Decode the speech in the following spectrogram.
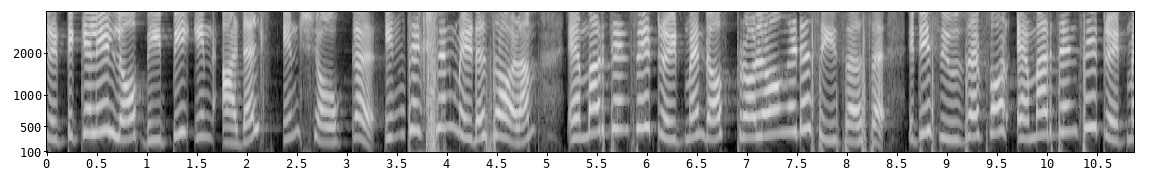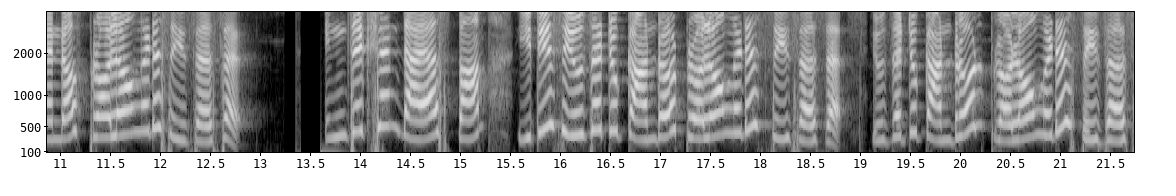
critically low BP in adults in shock. Injection midazolam emergency treatment of prolonged seizures. It is used for emergency treatment of prolonged seizures. Injection diazepam, it is used to control prolonged seizures. Used to control prolonged seizures.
